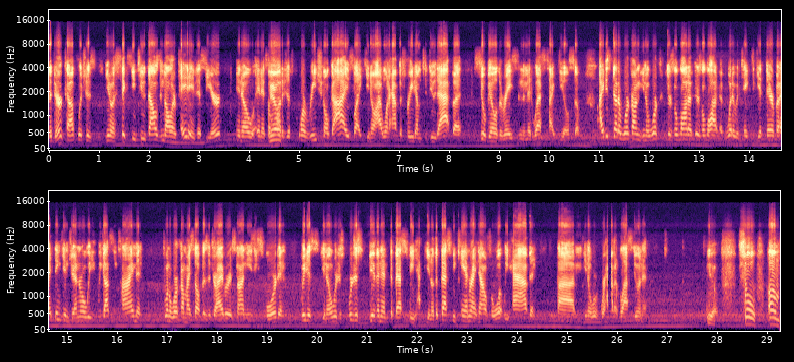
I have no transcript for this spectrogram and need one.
the Dirt Cup, which is you know a sixty-two thousand dollar payday this year. You know, and it's a yeah. lot of just more regional guys. Like you know, I want to have the freedom to do that, but still be able to race in the Midwest type deal. So I just got to work on, you know, work. There's a lot of there's a lot of what it would take to get there, but I think in general we we got some time and want to work on myself as a driver. It's not an easy sport, and we just you know we're just we're just giving it the best we you know the best we can right now for what we have, and um, you know we're, we're having a blast doing it. Yeah. So, um,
